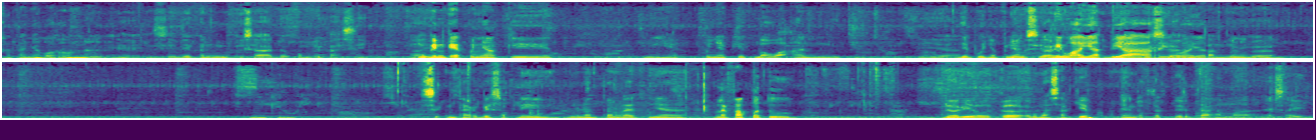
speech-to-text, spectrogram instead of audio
Katanya corona. Eh, sih dia kan bisa ada komplikasi. Nah, mungkin kayak penyakit ini ya penyakit bawaan gitu. Iya. Dia punya Di penyakit usia riwayat di ya usia riwayat penyakit juga. mungkin. Ntar besok nih lu nonton live nya live apa tuh Doril ke rumah sakit yang dokter Tirta sama SID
